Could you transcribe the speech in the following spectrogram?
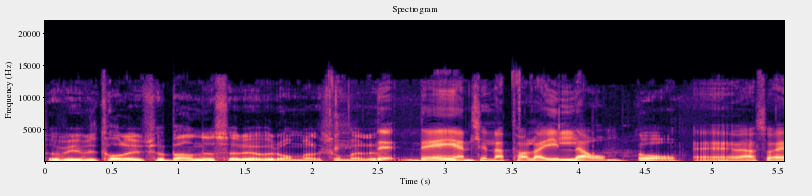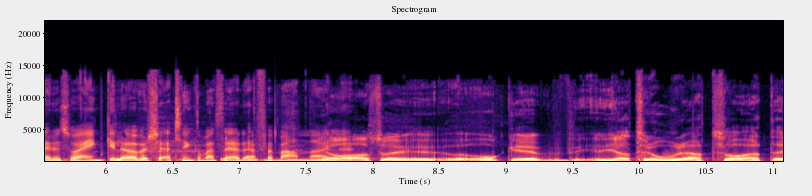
så vill vi tala ut förbannelser över dem. Liksom, eller? Det, det, är egentligen att tala illa om. Ja. Eh, alltså är det så enkel översättning kan man säga det, förbanna? Ja, eller? Alltså, och eh, jag tror att, så att eh,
